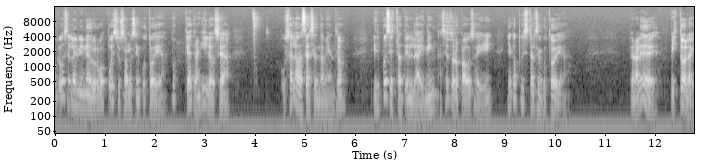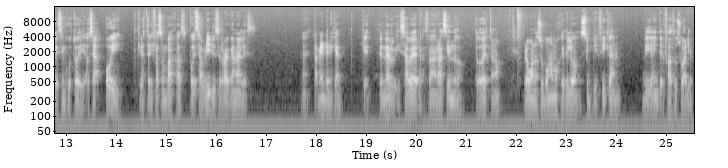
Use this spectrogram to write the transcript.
Porque vos en Lightning Network vos podés usarlo sin custodia. Vos quedás tranquilo, o sea, usar la base de asentamiento y después estate en Lightning, hacer todos los pagos ahí y acá puedes estar sin custodia. Pero no es pistola que sin custodia. O sea, hoy que las tarifas son bajas, puedes abrir y cerrar canales. Eh, también tenés que, que, tener y saber estar haciendo todo esto, ¿no? Pero bueno, supongamos que te lo simplifican vía interfaz de usuario.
